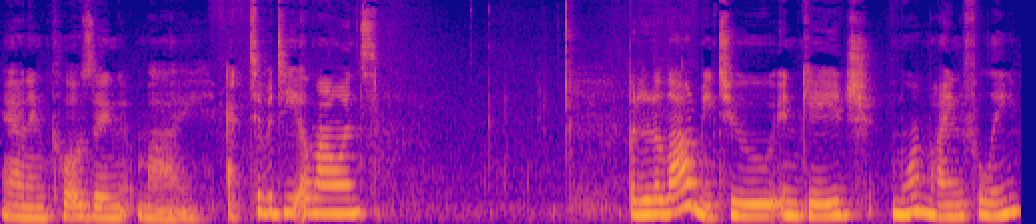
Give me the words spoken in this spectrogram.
and enclosing my activity allowance. But it allowed me to engage more mindfully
